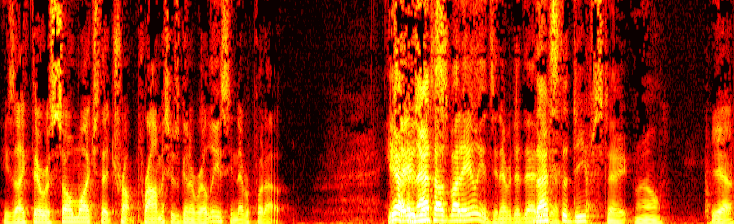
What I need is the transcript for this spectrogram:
He's like, there was so much that Trump promised he was going to release, he never put out. He said he was going to tell us about aliens. He never did that. That's either. the deep state. Well, yeah.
